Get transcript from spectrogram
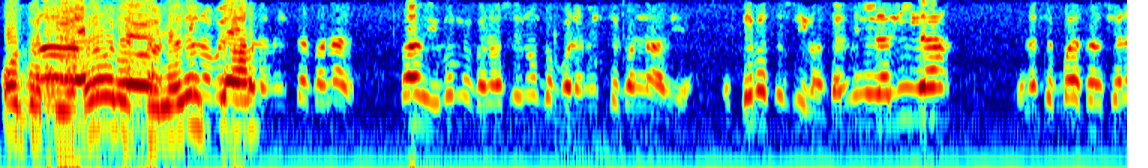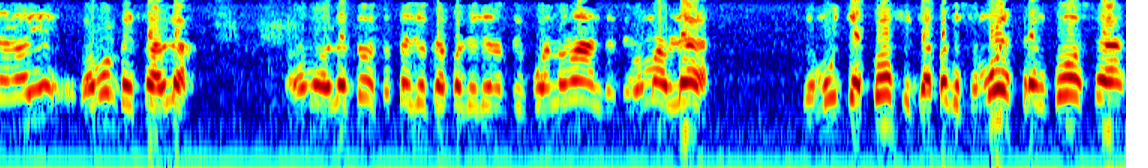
otros jugadores, periodistas. Yo no a polemizar con nadie. Fabi, vos me conocés, nunca polemicé con nadie. El tema es así, cuando termine la liga, que no se puede sancionar a nadie, vamos a empezar a hablar. Vamos a hablar todo. Total, yo capaz que yo no estoy jugando más, entonces vamos a hablar de muchas cosas y capaz que se muestran cosas,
